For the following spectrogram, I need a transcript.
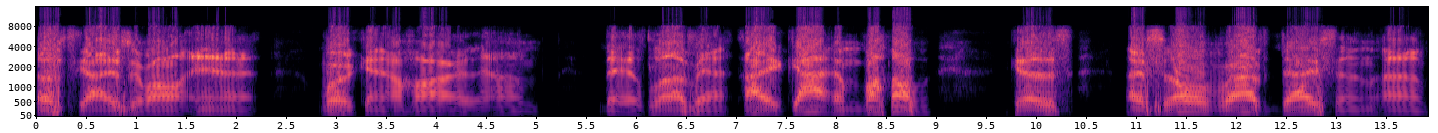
those guys are all in it, working hard. Um, they love it. I got involved because I sold Rob Dyson um,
